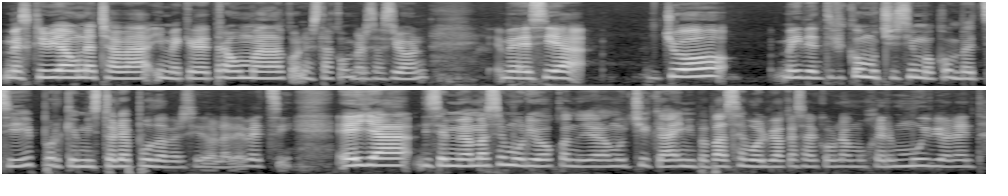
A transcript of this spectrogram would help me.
me escribía una chava y me quedé traumada con esta conversación. Me decía, yo me identifico muchísimo con Betsy porque mi historia pudo haber sido la de Betsy. Ella dice, mi mamá se murió cuando yo era muy chica y mi papá se volvió a casar con una mujer muy violenta.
